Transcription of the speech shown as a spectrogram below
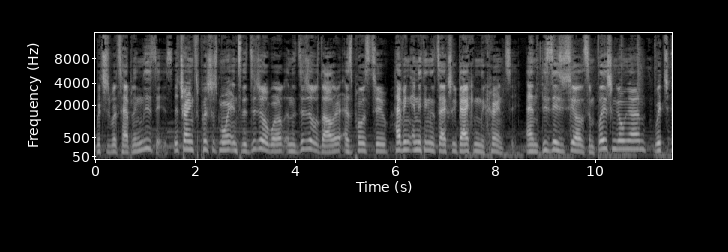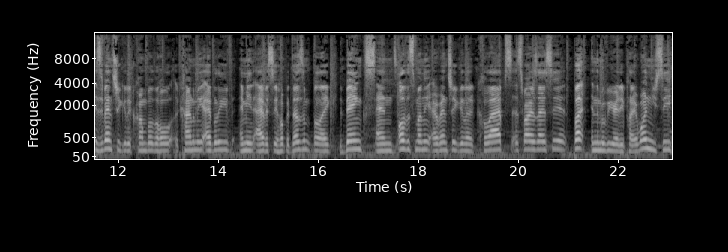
which is what's happening these days. They're trying to push us more into the digital world and the digital dollar as opposed to having anything that's actually backing the currency. And these days you see all this inflation going on, which is eventually going to crumble the whole economy, I believe. I mean, I obviously hope it doesn't, but like the banks and all this money are eventually going to collapse as far as I see it. But in the movie Ready Player One, you see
